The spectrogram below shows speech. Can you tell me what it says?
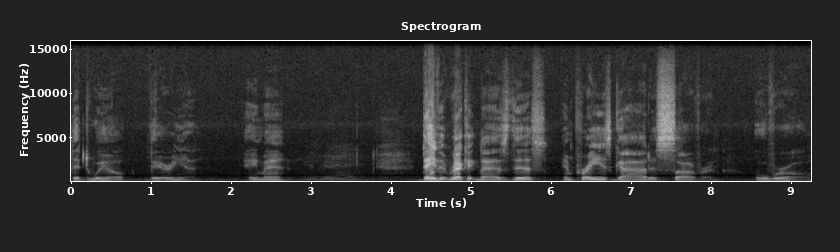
that dwell therein. Amen? David recognized this and praised God as sovereign over all.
